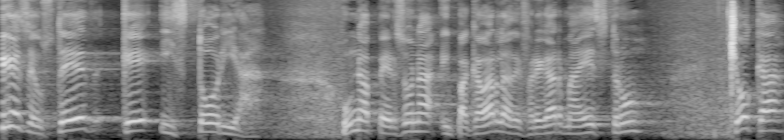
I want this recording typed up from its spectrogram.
Fíjese usted qué historia. Una persona, y para acabarla de fregar, maestro, choca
